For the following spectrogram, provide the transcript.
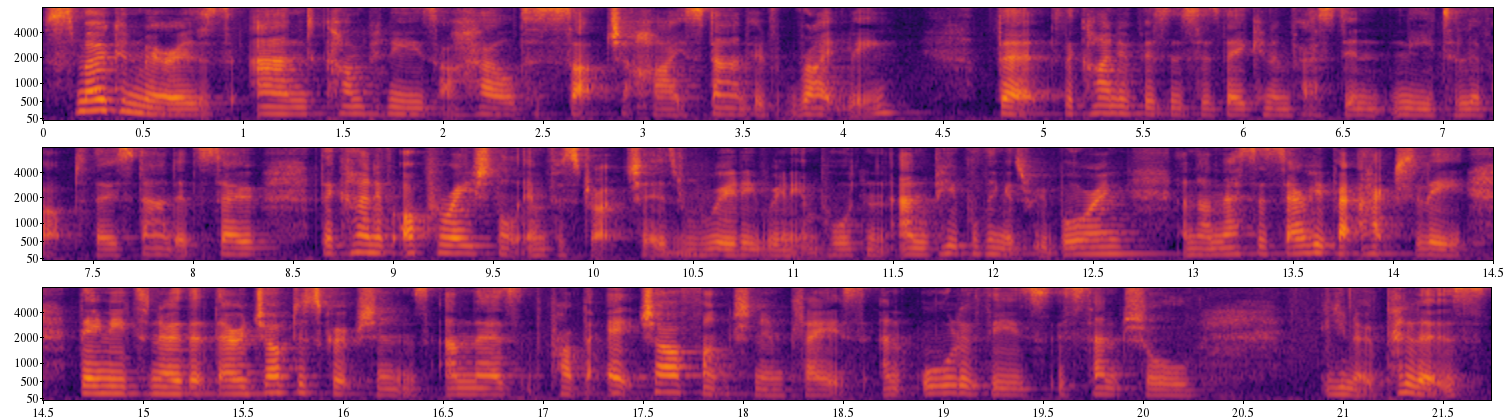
smoke and mirrors, and companies are held to such a high standard, rightly. That the kind of businesses they can invest in need to live up to those standards. So, the kind of operational infrastructure is really, really important. And people think it's really boring and unnecessary, but actually, they need to know that there are job descriptions and there's proper HR function in place, and all of these essential, you know, pillars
